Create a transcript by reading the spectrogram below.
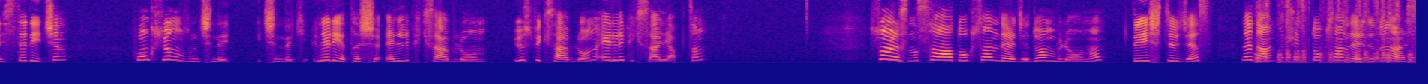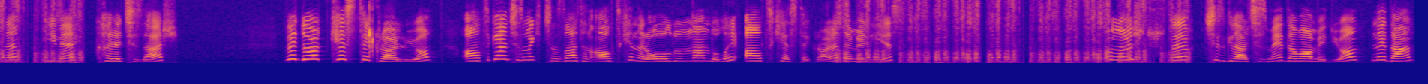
istediği için fonksiyonumuzun içinde içindeki ileriye taşı 50 piksel bloğun 100 piksel bloğunu 50 piksel yaptım. Sonrasında sağa 90 derece dön bloğunu değiştireceğiz. Neden? Çünkü 90 derece dönerse yine kare çizer. Ve 4 kez tekrarlıyor. Altıgen çizmek için zaten altı kenarı olduğundan dolayı 6 kez tekrarla demeliyiz. Ama üst üste çizgiler çizmeye devam ediyor. Neden?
